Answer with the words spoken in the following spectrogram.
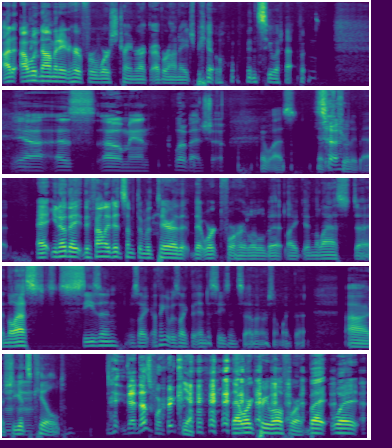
I, I would nominate her for worst train wreck ever on HBO and see what happens. Yeah. As oh man, what a bad show. It was. It So- was truly bad. And, you know, they, they finally did something with Tara that, that worked for her a little bit. Like in the last uh, in the last season, it was like I think it was like the end of season seven or something like that. Uh, she gets killed. that does work. Yeah, that worked pretty well for it. But what,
